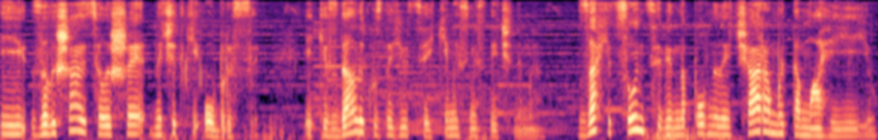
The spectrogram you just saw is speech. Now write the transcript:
І залишаються лише нечіткі обриси, які здалеку здаються якимись містичними. Захід сонця він наповнений чарами та магією.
